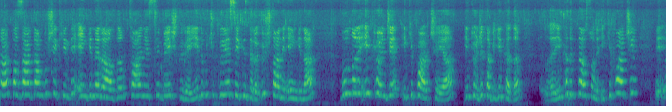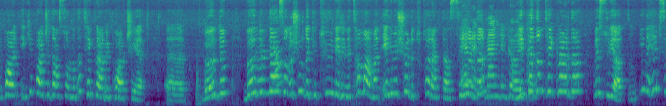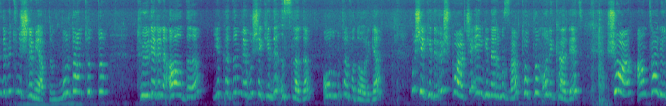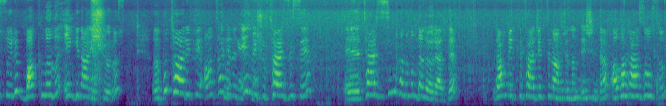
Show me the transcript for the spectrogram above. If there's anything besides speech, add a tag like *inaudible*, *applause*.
Arkadaşlar pazardan bu şekilde enginar aldım. Tanesi 5 liraya, 7,5 liraya, 8 lira. 3 tane enginar. Bunları ilk önce iki parçaya, ilk önce tabii yıkadım. Ee, Yıkadıktan sonra iki parça, par- iki parçadan sonra da tekrar bir parçaya e, böldüm. Böldükten sonra şuradaki tüylerini tamamen elimi şöyle tutaraktan sıyırdım. Evet ben de gördüm. Yıkadım tekrardan ve suya attım. Yine hepsinde bütün işlemi yaptım. Buradan tuttum. Tüylerini aldım. Yıkadım ve bu şekilde ısladım. Oğlum bu tarafa doğru gel. Bu şekilde 3 parça enginarımız var. Toplam 12 adet. Şu an Antalya usulü baklalı enginar yapıyoruz. Ee, Bu tarifi Antalya'nın en meşhur terzisi e, terzisinin hanımından öğrendim. Rahmetli Taceddin amcanın eşinden. Allah razı olsun.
